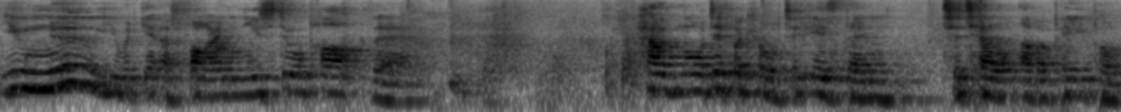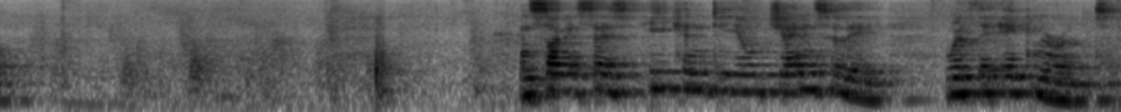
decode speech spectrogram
You knew you would get a fine and you still park there how more difficult it is then to tell other people. And so it says, He can deal gently with the ignorant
